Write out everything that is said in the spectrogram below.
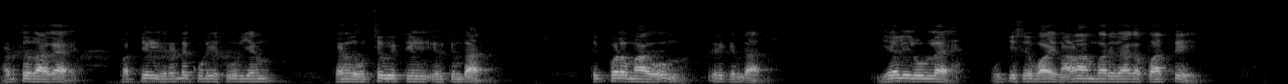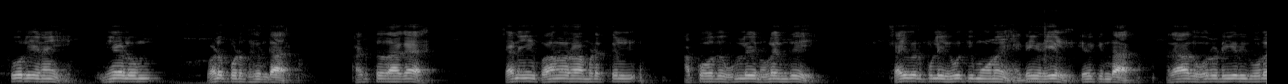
அடுத்ததாக பத்தில் இரண்டக்கூடிய சூரியன் தனது உச்ச வீட்டில் இருக்கின்றார். திக்பலமாகவும் இருக்கின்றார். ஏழில் உள்ள உச்சி செவ்வாய் நாலாம் பார்வையாக பார்த்து சூரியனை மேலும் வலுப்படுத்துகின்றார். அடுத்ததாக சனி பதினோராம் இடத்தில் அப்போது உள்ளே நுழைந்து சைபர் புள்ளி இருபத்தி மூணு டிகிரியில் இருக்கின்றார் அதாவது ஒரு டிகிரி கூட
